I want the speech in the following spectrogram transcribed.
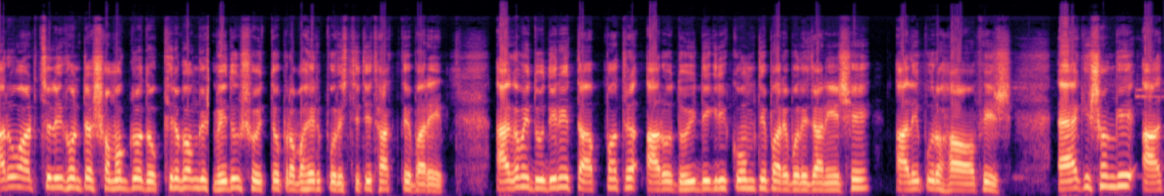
আরও আটচল্লিশ ঘণ্টা সমগ্র দক্ষিণবঙ্গে মৃদু শৈত্যপ্রবাহের পরিস্থিতি থাকতে পারে। আগামী দুদিনের তাপমাত্রা আরও দুই ডিগ্রি কমতে পারে বলে জানিয়েছে আলিপুর হাওয়া অফিস। একই সঙ্গে আজ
